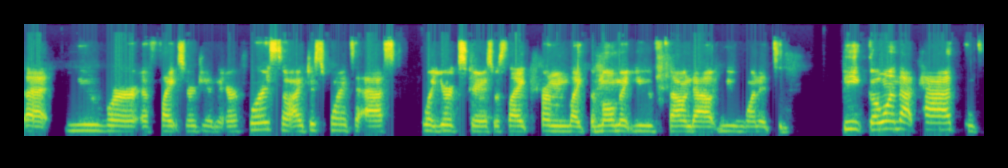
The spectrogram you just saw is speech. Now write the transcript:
that you were a flight surgeon in the Air Force. So I just wanted to ask what your experience was like from like the moment you found out you wanted to be go on that path until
